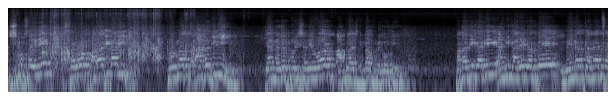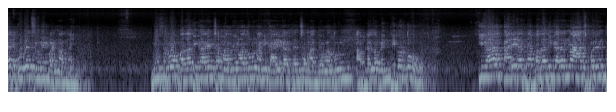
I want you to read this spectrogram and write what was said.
शिवसैनिक सर्व पदाधिकारी पूर्ण ताकदीने त्या नगर परिषदेवर आपला झेंडा फडकवतील. पदाधिकारी आणि कार्यकर्ते मेहनत करण्यात साहेब कुठेच कमी पडणार नाही मी सर्व पदाधिकाऱ्यांच्या माध्यमातून आणि कार्यकर्त्यांच्या माध्यमातून आपल्याला विनंती करतो की या कार्यकर्त्या पदाधिकाऱ्यांना आजपर्यंत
